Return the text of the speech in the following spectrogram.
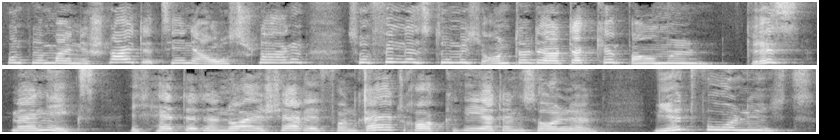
und mir meine Schneidezähne ausschlagen, so findest du mich unter der Decke baumeln. Chris Mannix, ich hätte der neue Sheriff von Red Rock werden sollen. Wird wohl nichts.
